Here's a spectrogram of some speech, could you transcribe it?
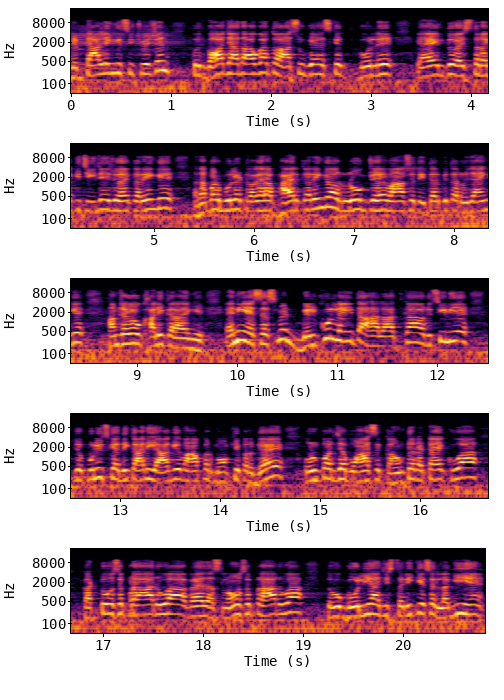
निपटा लेंगे सिचुएशन कुछ बहुत ज़्यादा होगा तो आँसू गैस के गोले या एक दो इस तरह की चीज़ें जो है करेंगे रबर बुलेट वगैरह फायर करेंगे और लोग जो है वहाँ से तितर बितर हो जाएँगे। हम जगह को खाली कराएँगे। यानी असेसमेंट बिल्कुल नहीं था हालात का और इसीलिए जो पुलिस के अधिकारी आगे वहाँ पर मौके पर गए, उन पर जब वहाँ से काउंटर अटैक हुआ, कट्टों से प्रहार हुआ, अवैध असलहों से प्रहार हुआ तो वो गोलियाँ जिस तरीके से लगी हैं,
